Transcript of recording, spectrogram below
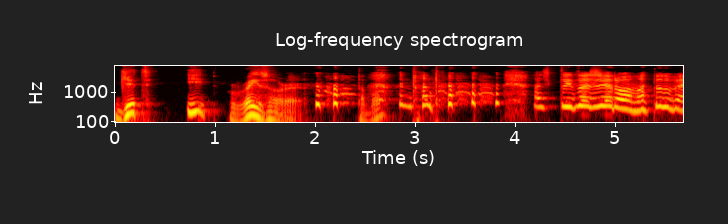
Git e Razor. Tá bom? Acho que tu exagerou, mas tudo bem.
